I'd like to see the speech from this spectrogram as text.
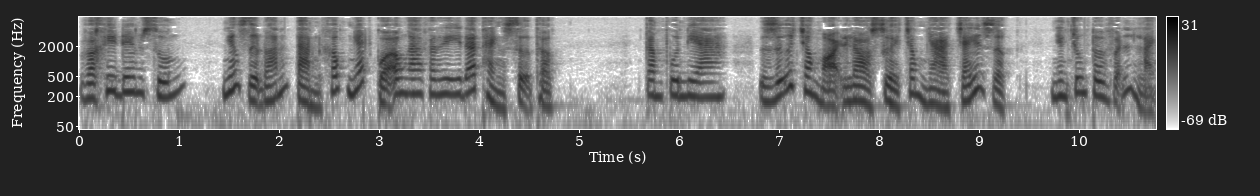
Và khi đêm xuống, những dự đoán tàn khốc nhất của ông Avari đã thành sự thật. Campunia giữ cho mọi lò sưởi trong nhà cháy rực, nhưng chúng tôi vẫn lạnh.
